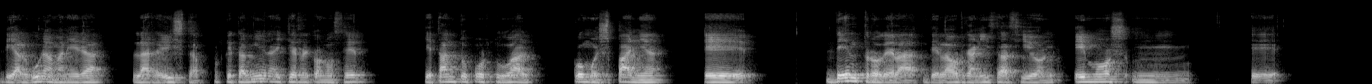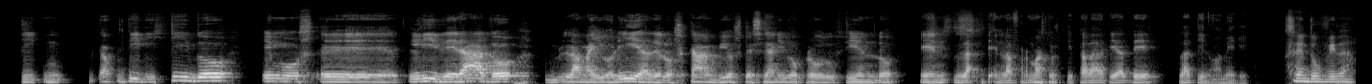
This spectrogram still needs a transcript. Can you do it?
de alguna manera la revista, porque también hay que reconocer que tanto Portugal como España, eh, dentro de la, organización, hemos mm, eh, dirigido, hemos eh, liderado la mayoría de los cambios que se han ido produciendo en la, en farmacia hospitalaria de Latinoamérica. Sem dúvida.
